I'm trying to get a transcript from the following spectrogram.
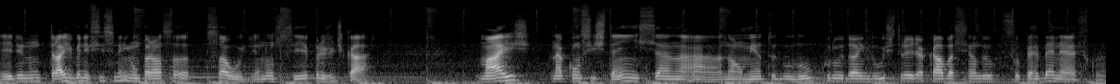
ele não traz benefício nenhum para nossa saúde, a não ser prejudicar. Mas na consistência, na, no aumento do lucro da indústria, ele acaba sendo super benéfico. Né?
